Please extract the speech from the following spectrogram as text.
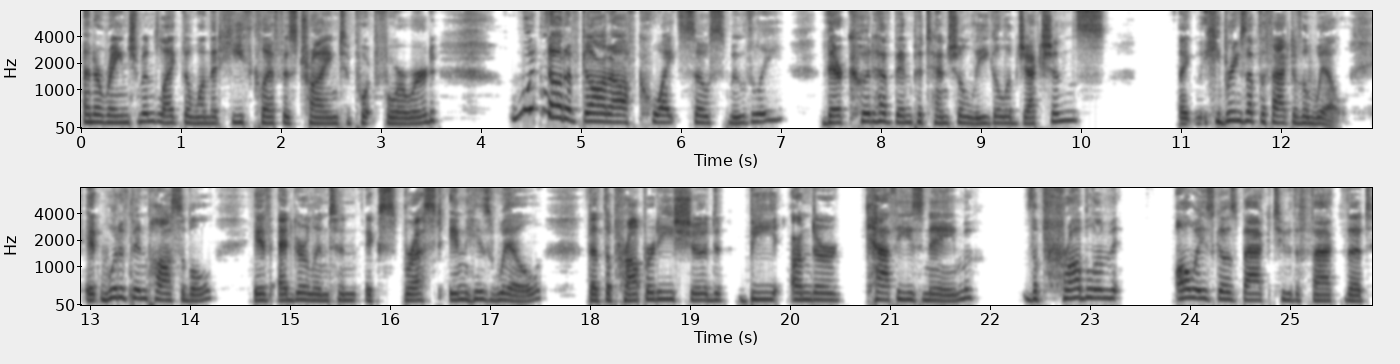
an arrangement like the one that Heathcliff is trying to put forward would not have gone off quite so smoothly. There could have been potential legal objections. Like, he brings up the fact of the will. It would have been possible if Edgar Linton expressed in his will that the property should be under Kathy's name. The problem always goes back to the fact that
